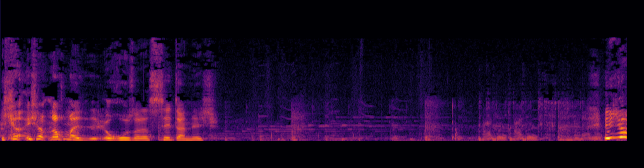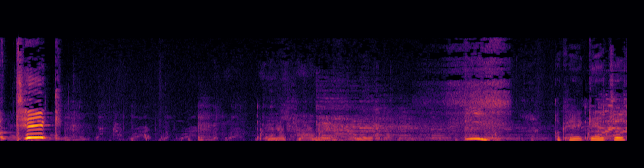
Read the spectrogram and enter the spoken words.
Ich, ich hab noch mal rosa, das zählt dann nicht. Ich hab Tick. Okay, Gadget.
